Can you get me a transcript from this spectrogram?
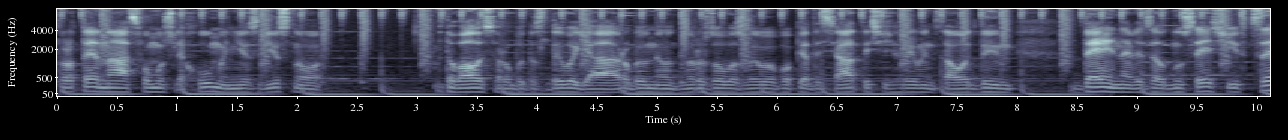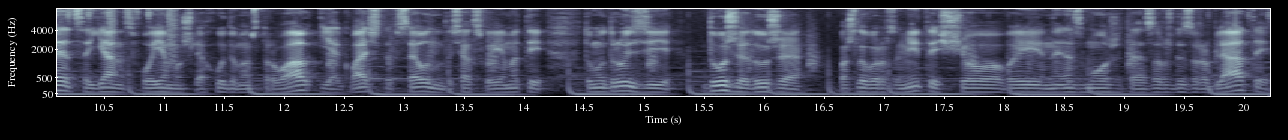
Проте на своєму шляху мені, звісно. Вдавалося робити зливи. Я робив неодноразово зливи по 50 тисяч гривень за один день, навіть за одну сесію. І все це я на своєму шляху демонстрував. І як бачите, все воно досяг своєї мети. Тому, друзі, дуже дуже важливо розуміти, що ви не зможете завжди заробляти,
